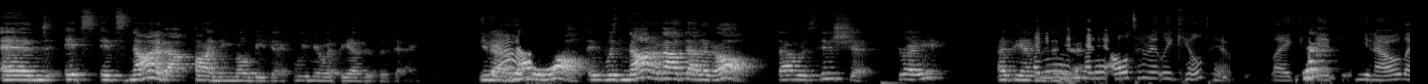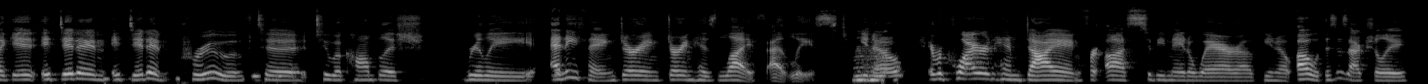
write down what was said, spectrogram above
and it's it's not about finding moby dick we knew at the end of the day you know yeah. not at all it was not about that at all that was his shit right? At the end and of the it, day. And it ultimately killed him. Like yeah. it, you know, like it it didn't it didn't prove to to accomplish really anything during during his life at least mm-hmm. you know it required him dying for us to be made aware of you know oh this is actually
